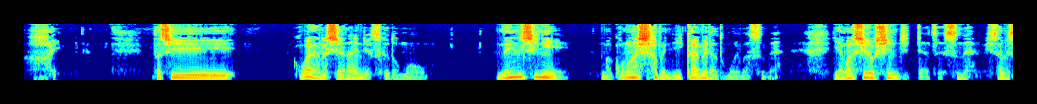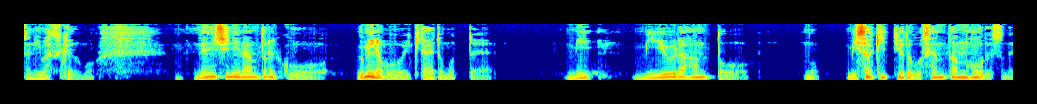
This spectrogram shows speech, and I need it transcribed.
はい。私、怖い話じゃないんですけども、年始に、まあ、この話多分2回目だと思いますね。山城真司ってやつですね。久々に言いますけども。年始になんとなくこう、海の方行きたいと思って、み、三浦半島の岬っていうとこ先端の方ですね。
